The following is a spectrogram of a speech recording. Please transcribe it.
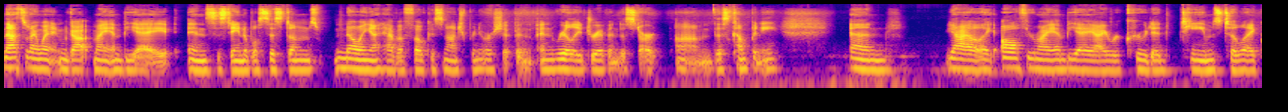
That's when i went and got my mba in sustainable systems knowing i'd have a focus in entrepreneurship and, and really driven to start um, this company. And yeah like all through my mba i recruited teams to like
